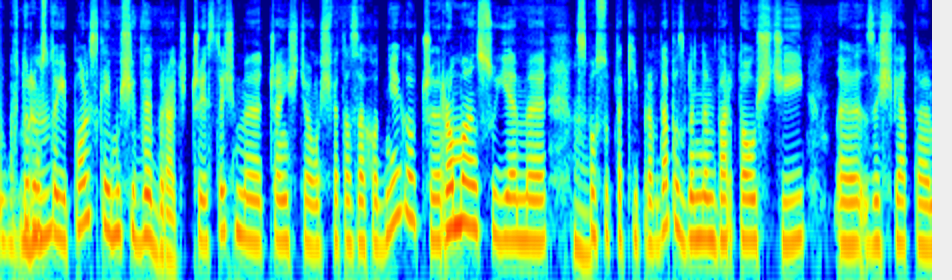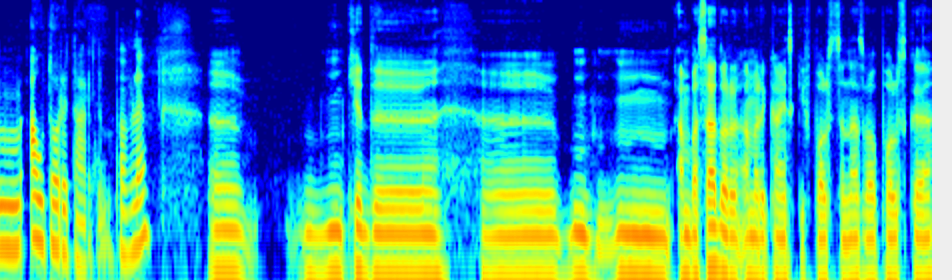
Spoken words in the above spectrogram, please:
W którym mhm. stoi Polska i musi wybrać, czy jesteśmy częścią świata zachodniego, czy romansujemy w hmm. sposób taki, prawda, pod względem wartości e, ze światem autorytarnym. Pawle? E, kiedy e, ambasador amerykański w Polsce nazwał Polskę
